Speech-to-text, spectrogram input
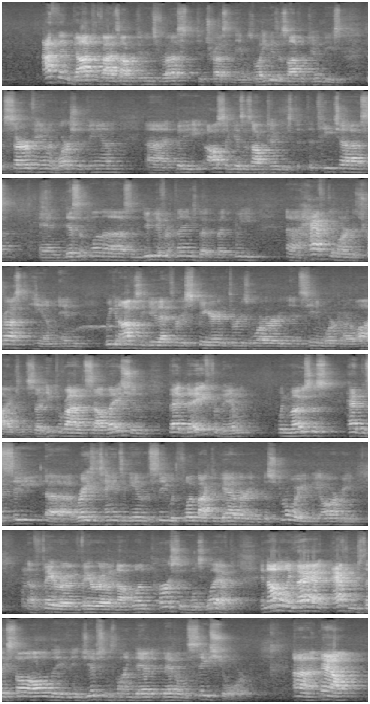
I think God provides opportunities for us to trust in him as well. He gives us opportunities to serve him and worship him, uh, but he also gives us opportunities to, to teach us and discipline us and do different things, but, but we uh, have to learn to trust Him. And we can obviously do that through His Spirit and through His Word and, seeing Him work in our lives. And so He provided salvation that day for them when Moses had the sea uh, raise its hands again, the sea would flow back together and destroy the army of Pharaoh and Pharaoh, and not one person was left. And not only that, afterwards they saw all the, the Egyptians lying dead, dead on the seashore. Uh, now,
